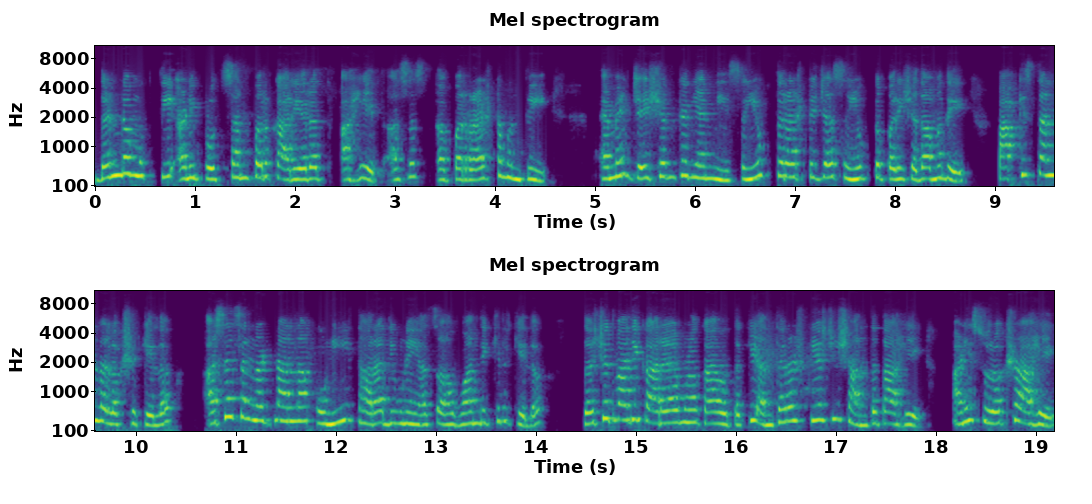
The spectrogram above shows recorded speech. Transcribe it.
दंडमुक्ती आणि प्रोत्साहनपर कार्यरत आहेत असं परराष्ट्र मंत्री एम एस जयशंकर यांनी संयुक्त राष्ट्राच्या संयुक्त परिषदामध्ये पाकिस्तानला लक्ष केलं. अशा संघटनांना कोणीही थारा देऊ नये असं आव्हान देखील केलं. दहशतवादी कार्यामुळे काय होतं की आंतरराष्ट्रीय जी शांतता आहे आणि सुरक्षा आहे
